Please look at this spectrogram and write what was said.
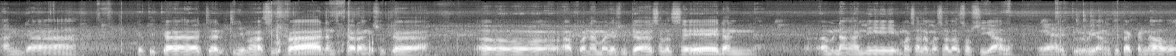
Anda ketika jadi mahasiswa dan sekarang sudah eh, apa namanya sudah selesai dan eh, menangani masalah-masalah sosial. ya. itu yang kita kenal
